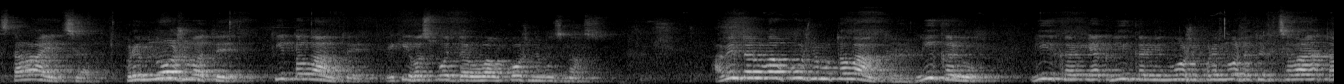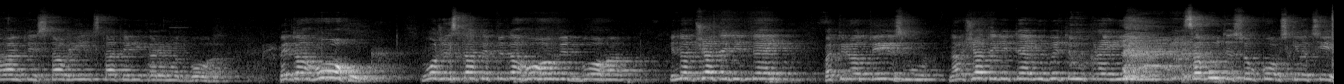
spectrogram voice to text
старається примножувати ті таланти, які Господь дарував кожному з нас. А Він дарував кожному таланти. Лікарю, лікар, як лікар, він може примножити таланти і стати лікарем від Бога. Педагогу може стати педагогом від Бога і навчати дітей патріотизму, навчати дітей любити Україну, забути совковські оці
